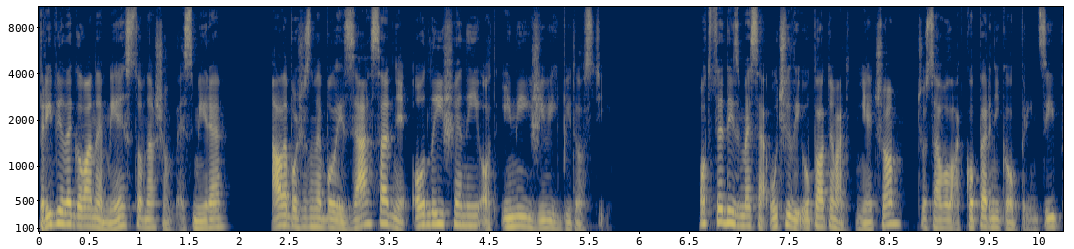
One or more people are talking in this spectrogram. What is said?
privilegované miesto v našom vesmíre, alebo že sme boli zásadne odlíšení od iných živých bytostí. Odvtedy sme sa učili uplatňovať niečo, čo sa volá Kopernikov princíp,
